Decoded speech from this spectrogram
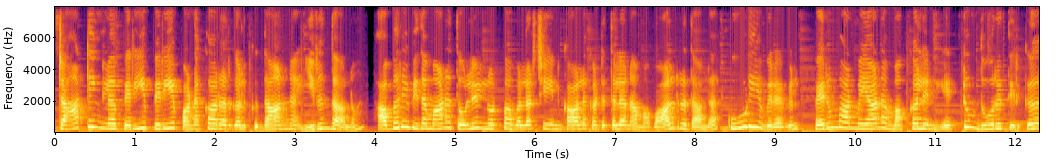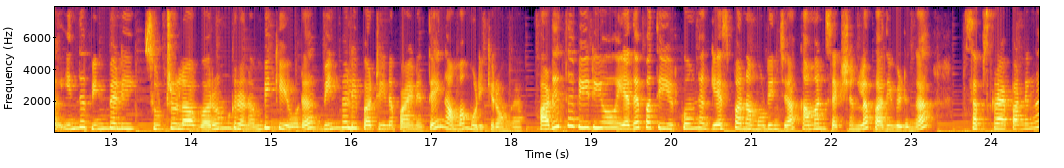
ஸ்டார்டிங்கில் பெரிய பெரிய பணக்காரர்களுக்கு தான் இருந்தாலும் அபரிவிதமான தொழில்நுட்ப வளர்ச்சியின் காலகட்டத்தில் நம்ம வாழ்றதால கூடிய விரைவில் பெரும்பான்மையான மக்களின் எட்டும் தூரத்திற்கு இந்த விண்வெளி சுற்றுலா வருங்கிற நம்பிக்கையோட விண்வெளி பற்றின பயணத்தை நம்ம முடிக்கிறோங்க. அடுத்த வீடியோ எதை பற்றி இருக்கும்னு கெஸ் பண்ண முடிஞ்சால் கமெண்ட் செக்ஷனில் பதிவிடுங்க. சப்ஸ்கிரைப் பண்ணுங்க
